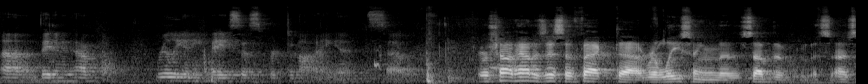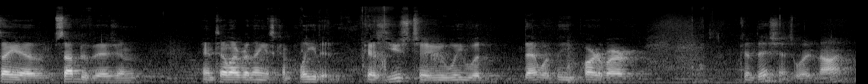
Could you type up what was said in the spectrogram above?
Um, they didn't have really any basis for denying it, so. Rashad, how does this affect uh, releasing the sub, uh, say a subdivision until everything is completed? Because used to, we would, that would be part of our conditions, would it not?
